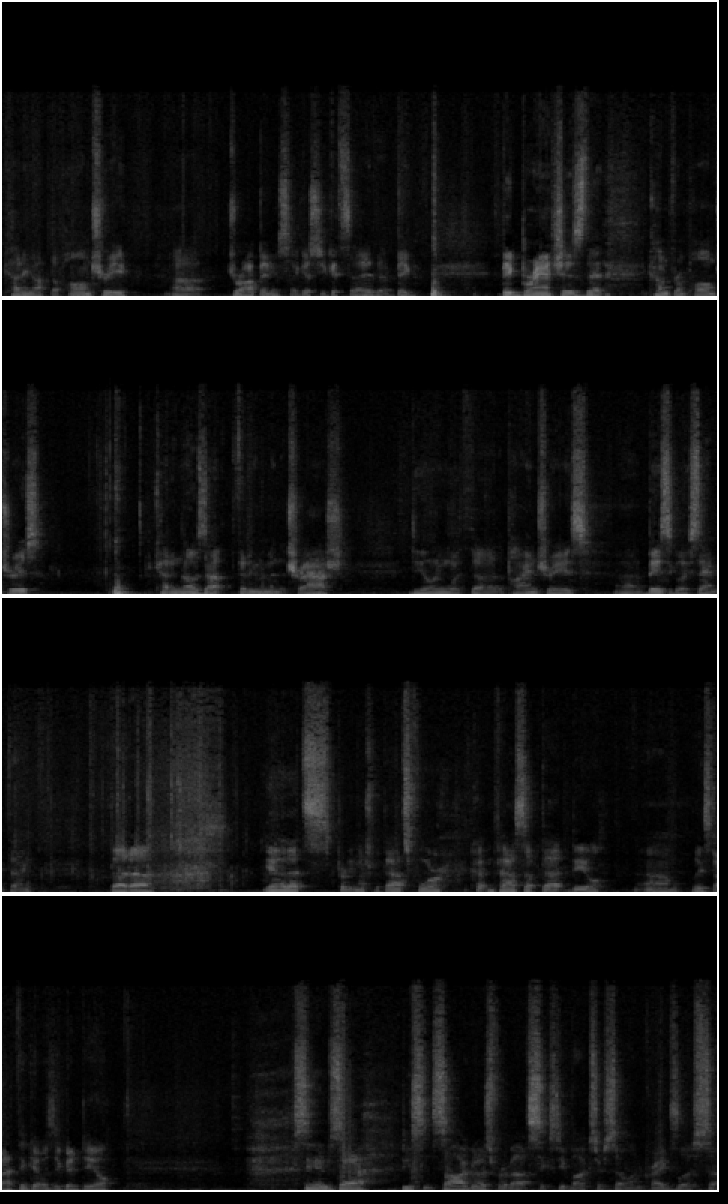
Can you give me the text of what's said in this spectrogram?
cutting up the palm tree uh, droppings, I guess you could say, the big, big branches that come from palm trees. Cutting those up, fitting them in the trash, dealing with uh, the pine trees. Uh, basically same thing. But uh, yeah, that's pretty much what that's for. Couldn't pass up that deal. Um, at least I think it was a good deal. Seems uh, decent saw goes for about 60 bucks or so on Craigslist. So,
